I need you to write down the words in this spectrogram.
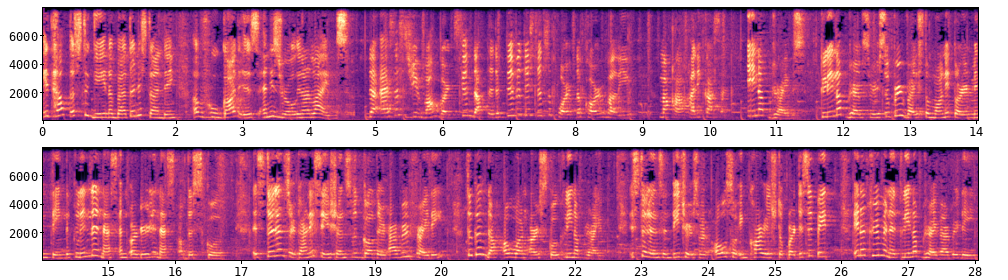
it helped us to gain a better understanding of who God is and His role in our lives. The SSG Vanguards conducted activities that support the core value, makakalikasan. Cleanup drives. Cleanup drives were supervised to monitor and maintain the cleanliness and orderliness of the school. Students' organizations would gather every Friday to conduct a one-hour school cleanup drive. Students and teachers were also encouraged to participate in a three-minute cleanup drive every day.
